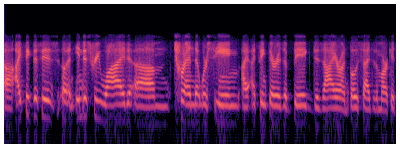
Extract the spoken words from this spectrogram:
Uh, I think this is an industry-wide um, trend that we're seeing. I, I, think there is a big desire on both sides of the market,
